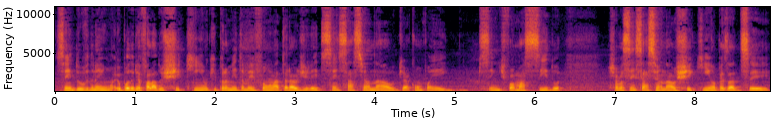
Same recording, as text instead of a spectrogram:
sem dúvida nenhuma. Eu poderia falar do Chiquinho, que para mim também foi um lateral direito sensacional, que acompanhei sim de forma assídua. Achava sensacional o Chiquinho, apesar de ser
